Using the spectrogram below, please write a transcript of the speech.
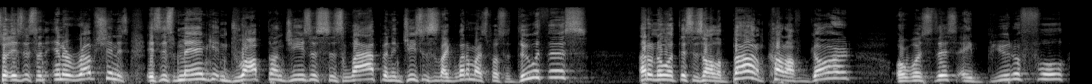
So is this an interruption? Is, is this man getting dropped on Jesus' lap? And Jesus is like, What am I supposed to do with this? I don't know what this is all about. I'm caught off guard. Or was this a beautiful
